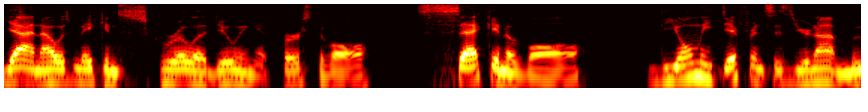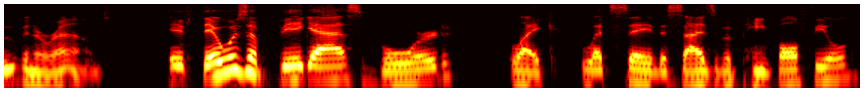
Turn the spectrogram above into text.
Yeah, and I was making Skrilla doing it, first of all. Second of all, the only difference is you're not moving around. If there was a big ass board, like let's say the size of a paintball field,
